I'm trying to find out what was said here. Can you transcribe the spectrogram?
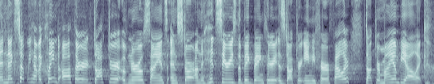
And next up, we have acclaimed author, doctor of neuroscience, and star on the hit series The Big Bang Theory as Dr. Amy Farrah Fowler, Dr. Mayim Bialik.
